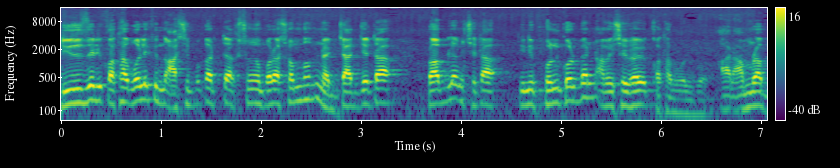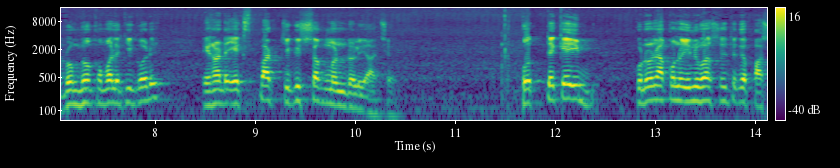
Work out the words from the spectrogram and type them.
ডিজিজেরই কথা বলি, কিন্তু আশি প্রকার তো একসঙ্গে বলা সম্ভব না। যার যেটা প্রবলেম সেটা তিনি ফোন করবেন, আমি সেভাবে কথা বলব। আর আমরা ব্রহ্মকমলে কী করি? এখানে একটা এক্সপার্ট চিকিৎসক মণ্ডলী আছে। প্রত্যেকেই কোনো না কোনো ইউনিভার্সিটি থেকে পাস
